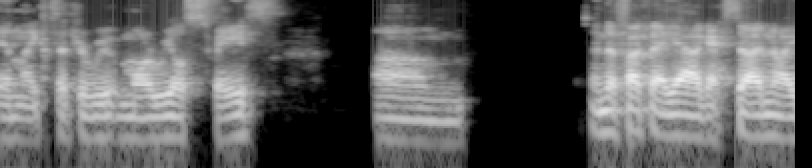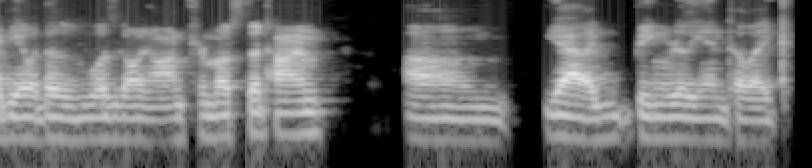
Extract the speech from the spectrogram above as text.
in like such a re- more real space. Um, and the fact that yeah, like I still had no idea what was going on for most of the time. Um, yeah, like being really into like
